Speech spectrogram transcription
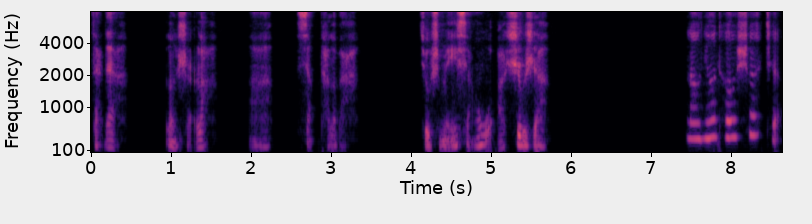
咋的，愣神了啊？想他了吧？就是没想我，是不是？老牛头说着，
